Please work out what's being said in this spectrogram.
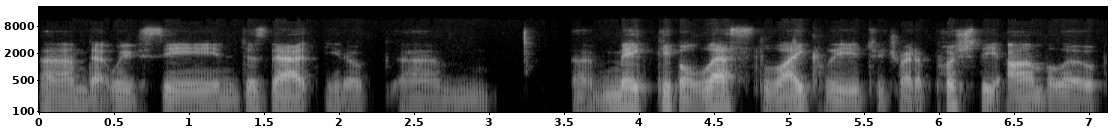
um, that we've seen, does that you know um, uh, make people less likely to try to push the envelope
